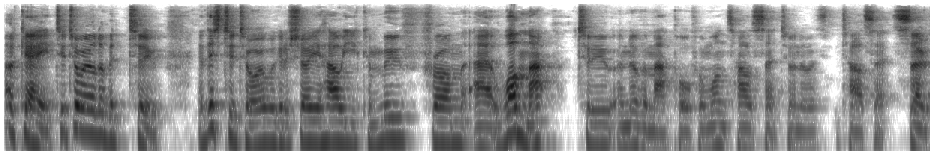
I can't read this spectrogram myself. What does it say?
Okay, tutorial number two. In this tutorial we're going to show you how you can move from uh, one map to another map or from one tile set to another tile set. So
